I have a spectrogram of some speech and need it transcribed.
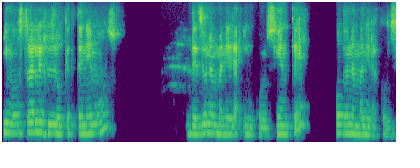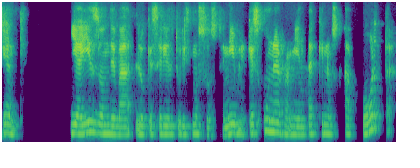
y mostrarles lo que tenemos desde una manera inconsciente o de una manera consciente. Y ahí es donde va lo que sería el turismo sostenible, que es una herramienta que nos aporta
